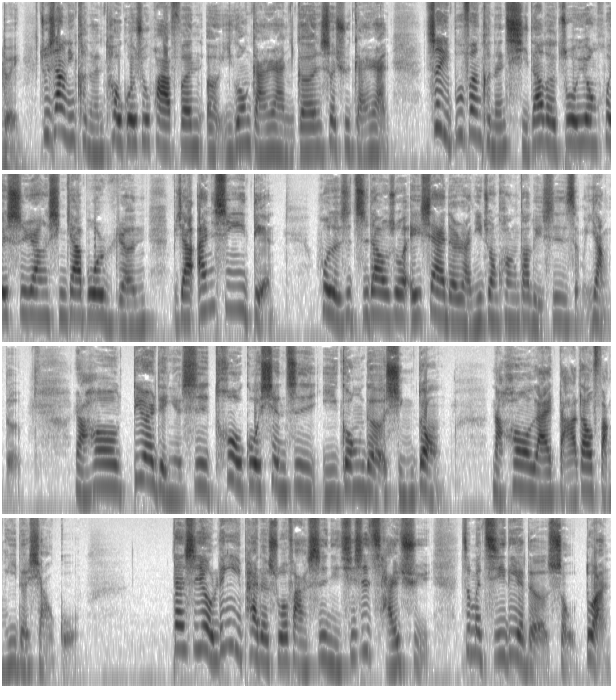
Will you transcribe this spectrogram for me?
对，就像你可能透过去划分，呃，移工感染跟社区感染这一部分，可能起到的作用会是让新加坡人比较安心一点，或者是知道说，诶，现在的染疫状况到底是怎么样的。然后第二点也是透过限制移工的行动，然后来达到防疫的效果。但是也有另一派的说法是，你其实采取这么激烈的手段，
